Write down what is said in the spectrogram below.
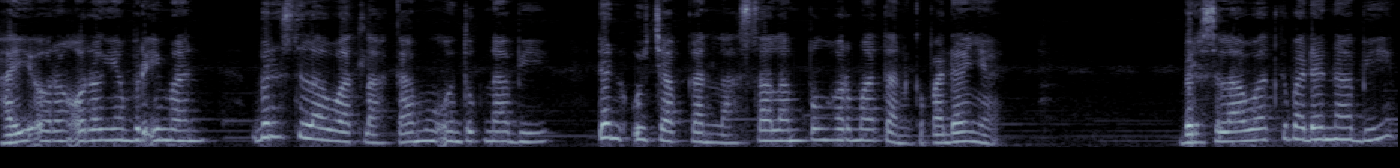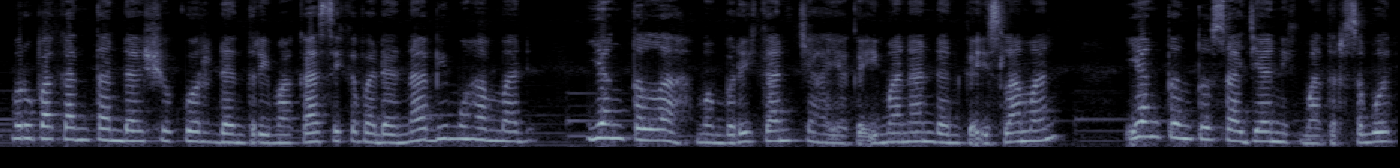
Hai orang-orang yang beriman, berselawatlah kamu untuk Nabi dan ucapkanlah salam penghormatan kepadanya. Berselawat kepada Nabi merupakan tanda syukur dan terima kasih kepada Nabi Muhammad yang telah memberikan cahaya keimanan dan keislaman yang tentu saja nikmat tersebut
